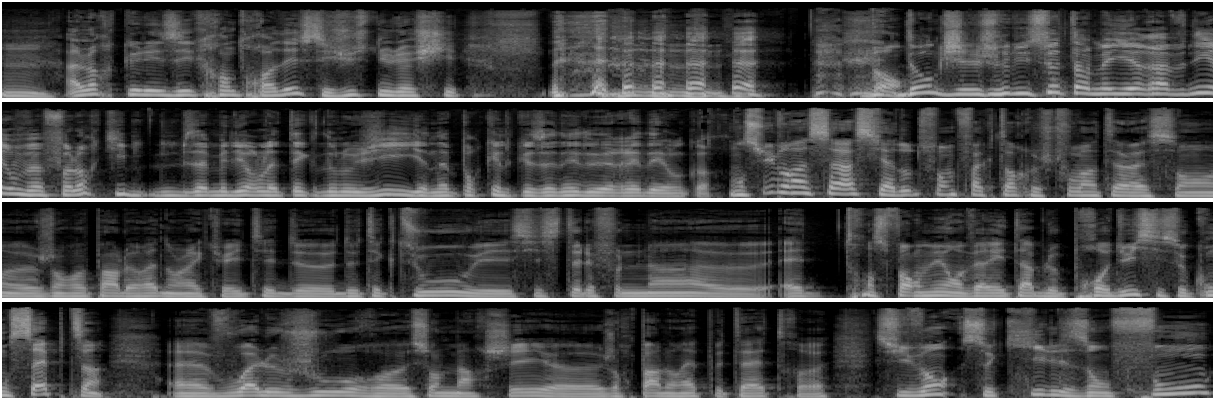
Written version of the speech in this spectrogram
Hmm. alors que les écrans 3D, c'est juste nul à chier. Bon. Donc, je, je lui souhaite un meilleur avenir, il va falloir qu'ils améliorent la technologie, il y en a pour quelques années de R&D encore. On suivra ça. S'il y a d'autres formes facteurs que je trouve intéressants, euh, j'en reparlerai dans l'actualité de, de Tech2. Et si ce téléphone-là euh, est transformé en véritable produit, si ce concept euh, voit le jour sur le marché, j'en reparlerai peut-être suivant ce qu'ils en font.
